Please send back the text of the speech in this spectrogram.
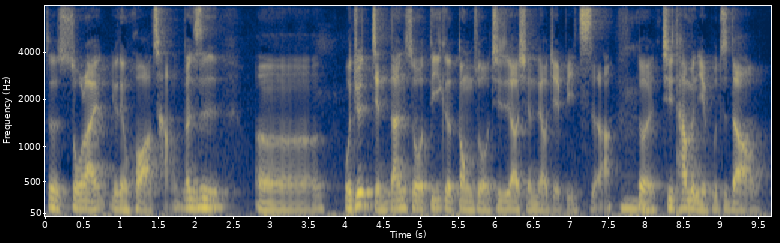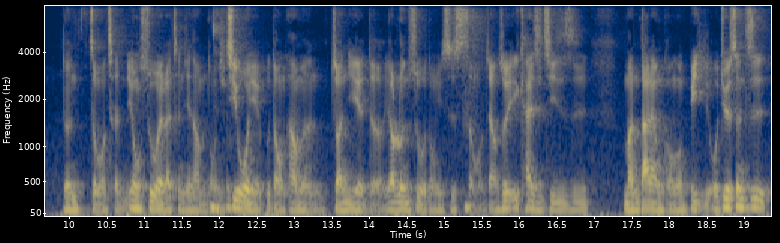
这说来有点话长，但是，呃，我觉得简单说，第一个动作其实要先了解彼此啊。嗯、对，其实他们也不知道。能怎么呈用数位来呈现他们东西？其实我也不懂他们专业的要论述的东西是什么，这样，所以一开始其实是蛮大量沟通，比我觉得甚至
